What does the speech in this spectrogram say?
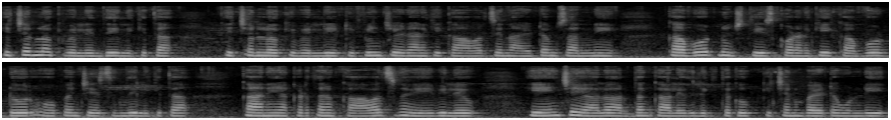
కిచెన్లోకి వెళ్ళింది లిఖిత. కిచెన్లోకి వెళ్ళి టిఫిన్ చేయడానికి కావాల్సిన ఐటమ్స్ అన్నీ కబోర్డ్ నుంచి తీసుకోవడానికి కబోర్డ్ డోర్ ఓపెన్ చేసింది లిఖిత. కానీ అక్కడ తనకు కావాల్సినవి ఏవీ లేవు. ఏం చేయాలో అర్థం కాలేదు లిఖితకు. కిచెన్ బయట ఉండి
